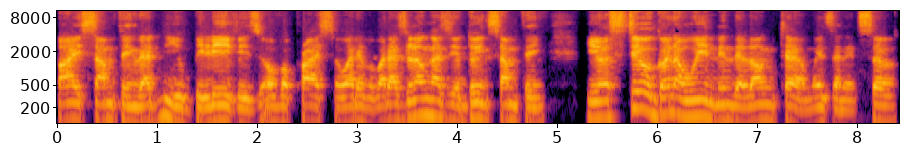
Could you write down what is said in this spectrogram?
buy something that you believe is overpriced or whatever, but as long as you're doing something, you're still gonna win in the long term, isn't it? So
